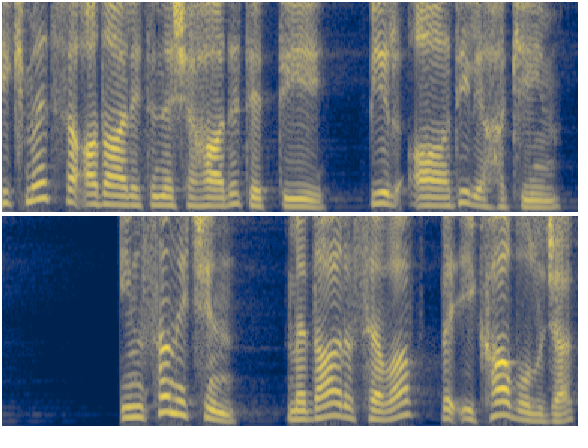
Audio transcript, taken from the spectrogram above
hikmet ve adaletine şehadet ettiği bir adili hakim, insan için medar sevap ve ikab olacak,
